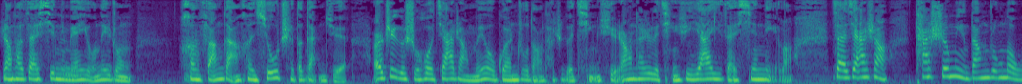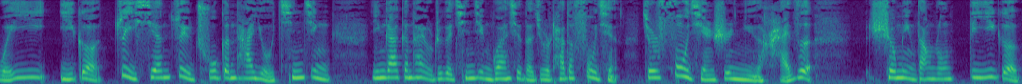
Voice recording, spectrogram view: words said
让他在心里面有那种很反感、很羞耻的感觉。而这个时候，家长没有关注到他这个情绪，让他这个情绪压抑在心里了。再加上他生命当中的唯一一个最先、最初跟他有亲近，应该跟他有这个亲近关系的，就是他的父亲。就是父亲是女孩子生命当中第一个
